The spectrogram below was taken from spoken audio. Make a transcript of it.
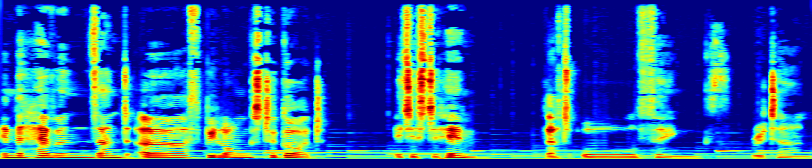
in the heavens and earth belongs to God. It is to him that all things return.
